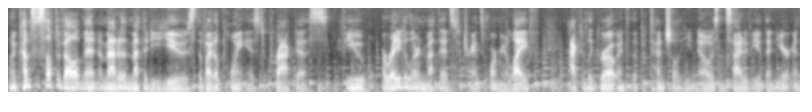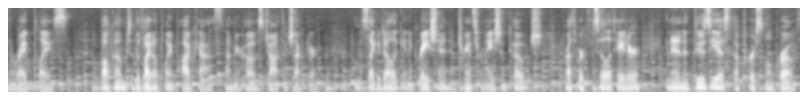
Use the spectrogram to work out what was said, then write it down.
When it comes to self development, no matter the method you use, the vital point is to practice. If you are ready to learn methods to transform your life, actively grow into the potential you know is inside of you, then you're in the right place. Welcome to the Vital Point Podcast. I'm your host, Jonathan Schechter. I'm a psychedelic integration and transformation coach, breathwork facilitator, and an enthusiast of personal growth.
